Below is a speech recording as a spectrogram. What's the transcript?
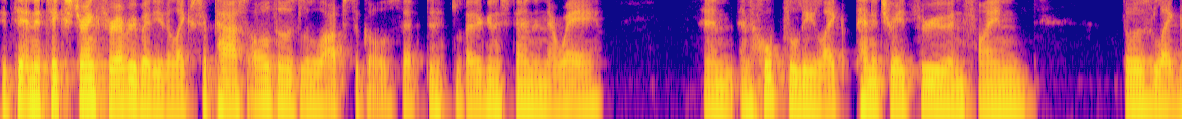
it and it takes strength for everybody to like surpass all those little obstacles that that are going to stand in their way and and hopefully like penetrate through and find those like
